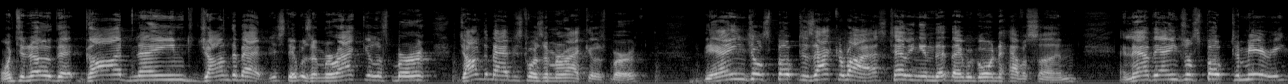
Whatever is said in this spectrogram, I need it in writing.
I want you to know that God named John the Baptist. It was a miraculous birth. John the Baptist was a miraculous birth. The angel spoke to Zacharias, telling him that they were going to have a son. And now the angel spoke to Mary,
